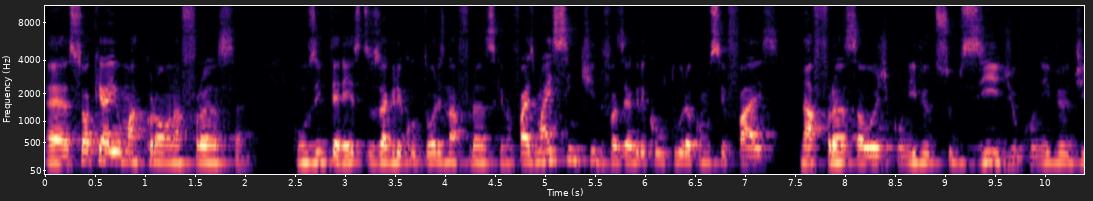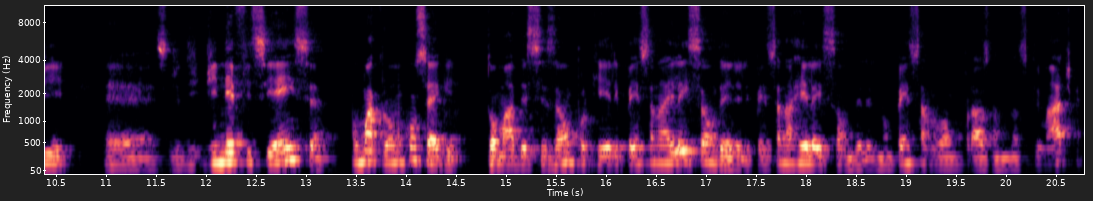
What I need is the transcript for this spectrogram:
é, só que aí o Macron na França, com os interesses dos agricultores na França, que não faz mais sentido fazer agricultura como se faz na França hoje, com nível de subsídio, com nível de, é, de, de ineficiência, o Macron não consegue tomar decisão porque ele pensa na eleição dele, ele pensa na reeleição dele, ele não pensa no longo prazo da mudança climática.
